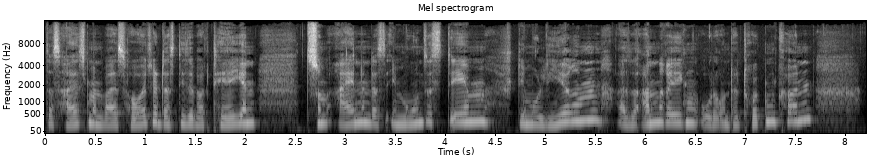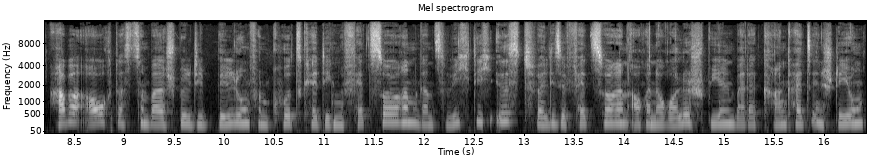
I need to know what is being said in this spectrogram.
Das heißt, man weiß heute, dass diese Bakterien zum einen das Immunsystem stimulieren, also anregen oder unterdrücken können, aber auch, dass zum Beispiel die Bildung von kurzkettigen Fettsäuren ganz wichtig ist, weil diese Fettsäuren auch eine Rolle spielen bei der Krankheitsentstehung,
